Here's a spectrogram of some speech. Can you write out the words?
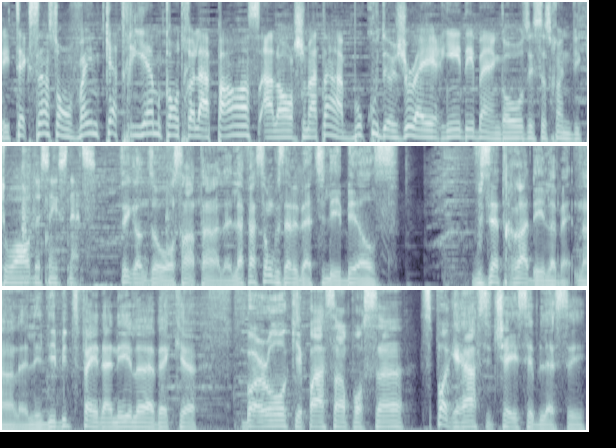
Les Texans sont 24e contre la passe. Alors, je m'attends à beaucoup de jeux aériens des Bengals et ce sera une victoire de Cincinnati. Tu sais, Gonzo, on s'entend. La façon que vous avez battu les Bills, vous êtes rodés là maintenant. là. Les débuts de fin d'année là, avec euh, Burrow qui est pas à 100%, c'est pas grave si Chase est blessé.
